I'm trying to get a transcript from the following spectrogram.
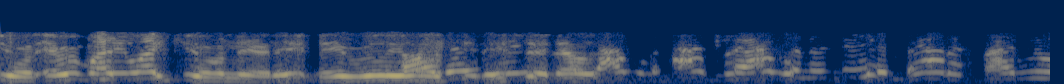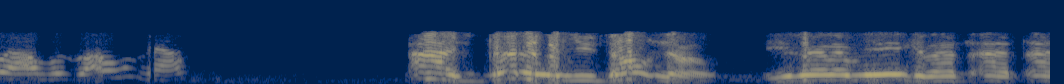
Everybody liked you on there. They they really Oh, liked they you. They said that was I, would- actually, I would have did better if I knew I was on now. ah, it's better when you don't know. You know what I mean? Because I, I I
